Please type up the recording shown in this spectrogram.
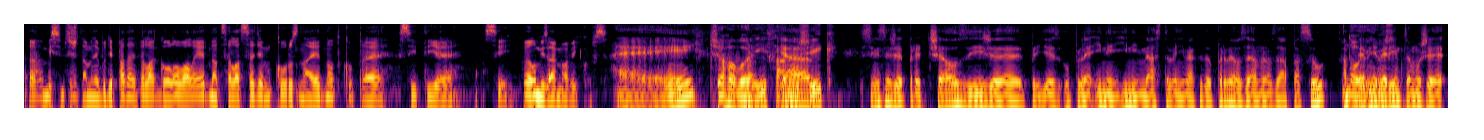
E, myslím si, že tam nebude padať veľa golov, ale 1,7 kurz na jednotku pre City je asi veľmi zaujímavý kurz. Hej, čo hovorí no, fanúšik? Ja si myslím, že pre Chelsea, že príde s úplne iný, iným nastavením ako do prvého zájomného zápasu. A no, pevne verím tomu, že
